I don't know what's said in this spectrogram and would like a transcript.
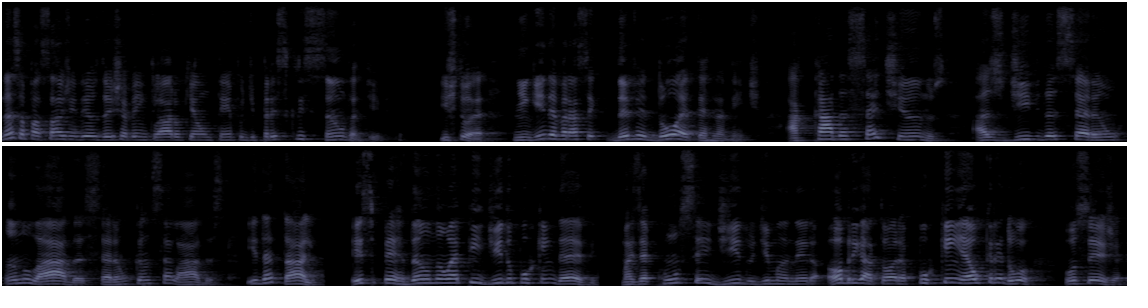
Nessa passagem, Deus deixa bem claro que é um tempo de prescrição da dívida. Isto é, ninguém deverá ser devedor eternamente. A cada sete anos, as dívidas serão anuladas, serão canceladas. E detalhe: esse perdão não é pedido por quem deve, mas é concedido de maneira obrigatória por quem é o credor. Ou seja,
